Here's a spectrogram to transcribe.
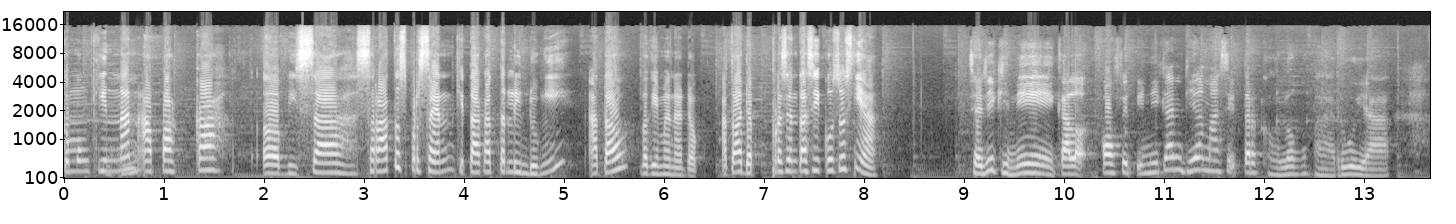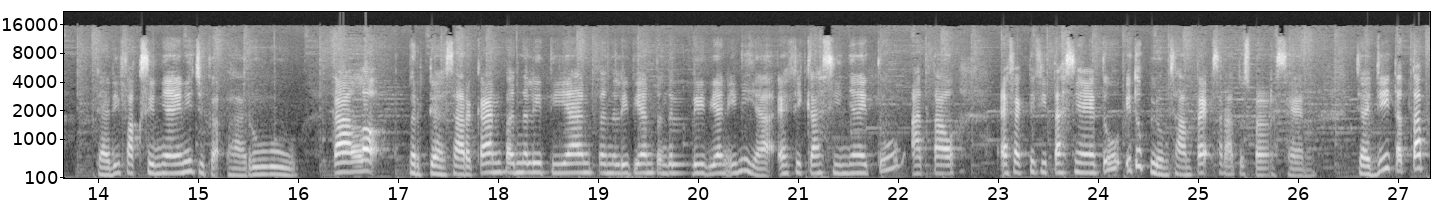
kemungkinan apakah eh, bisa 100% kita akan terlindungi atau bagaimana dok? Atau ada presentasi khususnya? Jadi gini, kalau COVID ini kan dia masih tergolong baru ya. Dari vaksinnya ini juga baru. Kalau berdasarkan penelitian, penelitian, penelitian ini ya, efikasinya itu atau efektivitasnya itu itu belum sampai 100%. Jadi tetap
